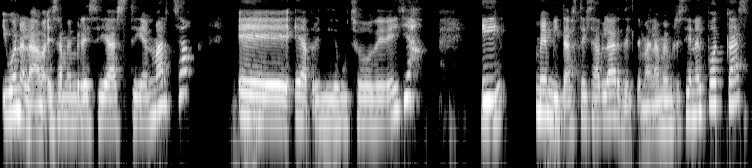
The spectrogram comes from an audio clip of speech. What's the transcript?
Y bueno, esa membresía sigue en marcha. Eh, he aprendido mucho de ella. Y me invitasteis a hablar del tema de la membresía en el podcast.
